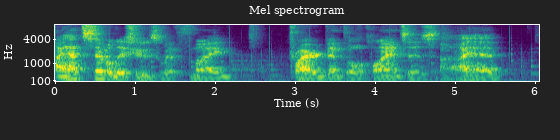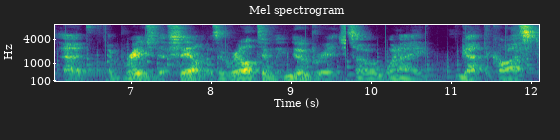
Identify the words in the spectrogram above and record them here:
I had several issues with my prior dental appliances. Uh, I had a, a bridge that failed. It was a relatively new bridge. So when I got the cost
